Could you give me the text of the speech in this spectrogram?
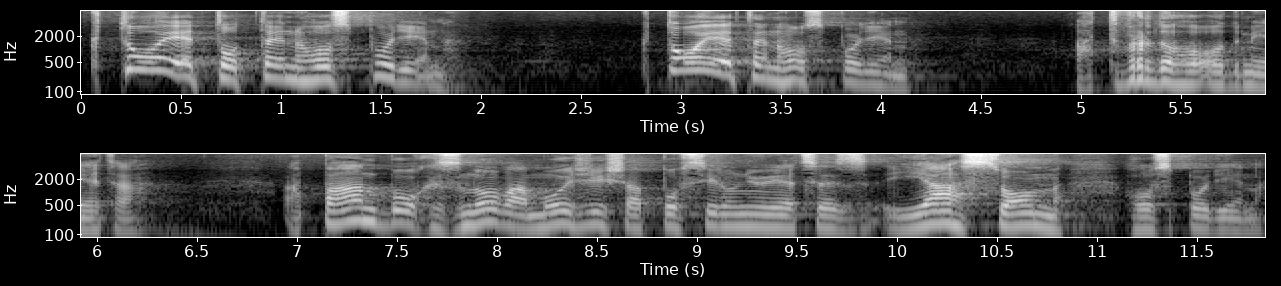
kto je to ten hospodin? Kto je ten hospodin? A tvrdo ho odmieta. A pán Boh znova Mojžiša posilňuje cez ja som hospodin.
